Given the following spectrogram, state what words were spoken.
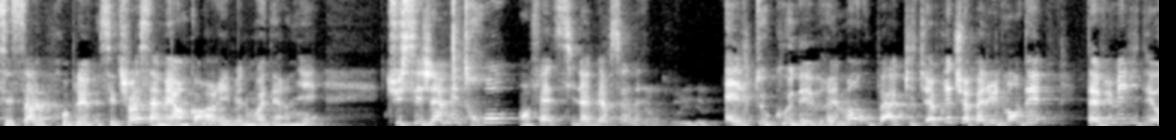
c'est ça le problème. C'est, tu vois, ça m'est encore arrivé le mois dernier. Tu sais jamais trop, en fait, si la Ouais, personne, t'es entre les deux. elle te connaît vraiment ou pas. Puis tu- après, tu vas pas lui demander T'as vu mes vidéos?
